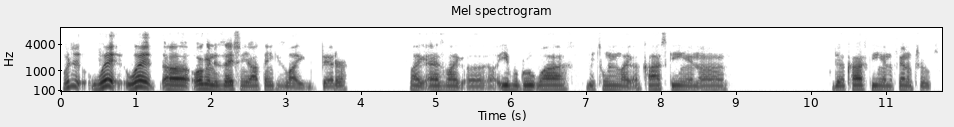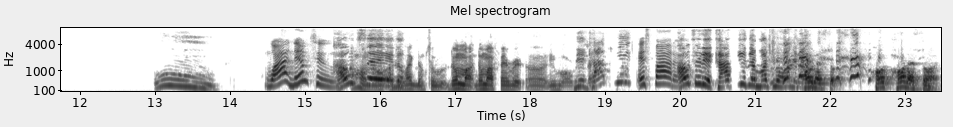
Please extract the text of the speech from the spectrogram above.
What is- what what uh organization y'all think is like better, like as like a, a evil group wise between like Akatsuki and um the Akatsuki and the Phantom Troupes? Ooh, Why them two? I I would don't know. say I just the like them two. They're my they're my favorite uh evil the. Akatsuki. It's Spada. I would say the Akatsuki. They're much more organized. hold that thought. Hold, hold that thought.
